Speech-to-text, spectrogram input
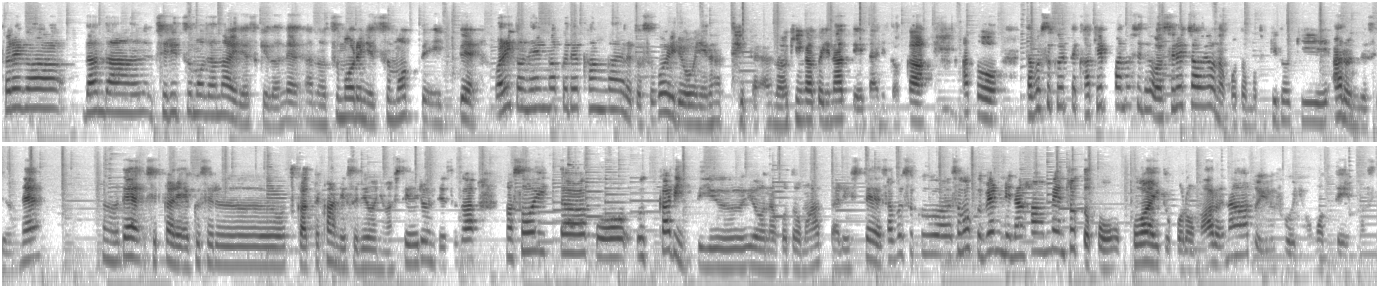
それがだんだんちりつもじゃないですけどね、あの積もりに積もっていって、割と年額で考えるとすごい量になっていた、あの金額になっていたりとか、あと、サブスクってかけっぱなしで忘れちゃうようなことも時々あるんですよね。なので、しっかり Excel を使って管理するようにはしているんですが、まあ、そういったこううっかりっていうようなこともあったりして、サブスクはすごく便利な反面、ちょっとこう怖いところもあるなというふうに思っています。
